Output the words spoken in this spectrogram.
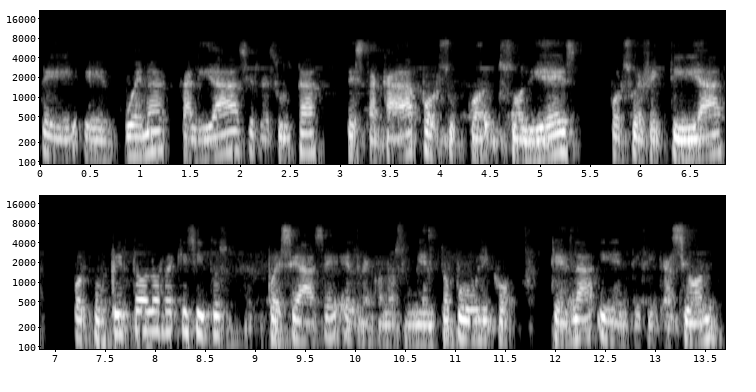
de buena calidad, si resulta destacada por su solidez, por su efectividad, por cumplir todos los requisitos, pues se hace el reconocimiento público, que es la identificación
